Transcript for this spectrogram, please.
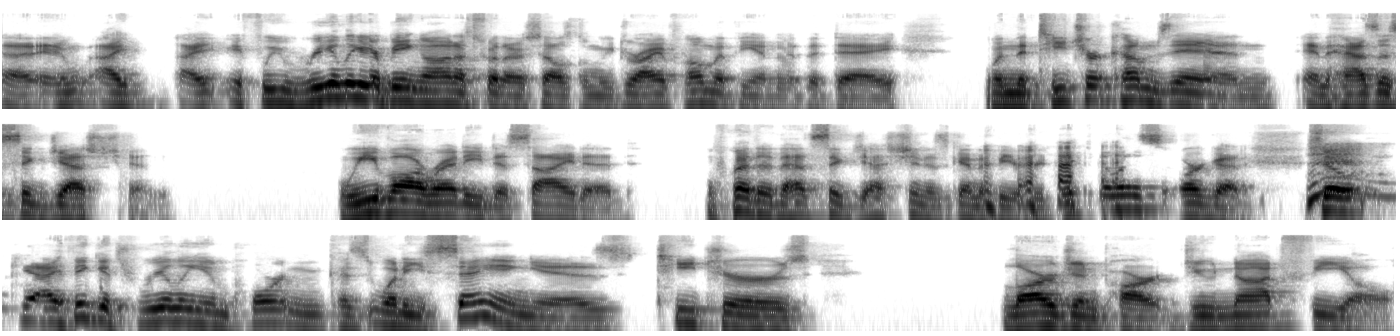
Uh, and I, I, if we really are being honest with ourselves when we drive home at the end of the day, when the teacher comes in and has a suggestion, we've already decided whether that suggestion is going to be ridiculous or good. So yeah, I think it's really important because what he's saying is teachers, large in part, do not feel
